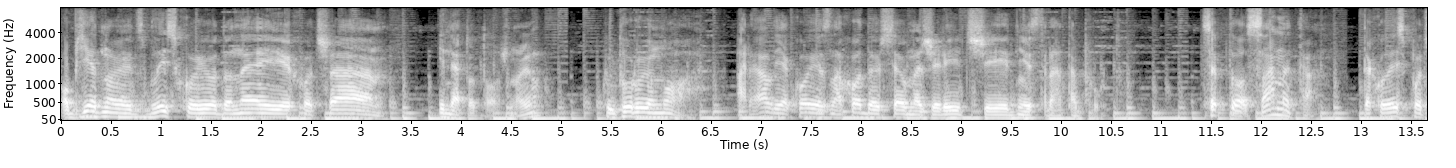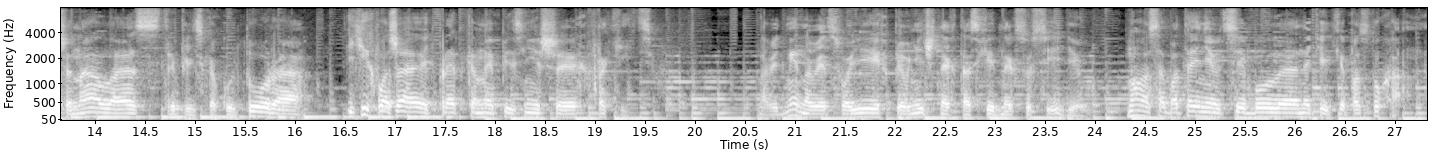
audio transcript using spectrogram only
об'єднують з близькою до неї, хоча і не тотожною, культурою Моа, ареал якої знаходився в межиріччі Дністра та Пруту. Себто саме там, де колись починалась трипільська культура, їх вважають предками пізніших фракійців. На відміну від своїх північних та східних сусідів, многосабатинівці були не тільки пастухами,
